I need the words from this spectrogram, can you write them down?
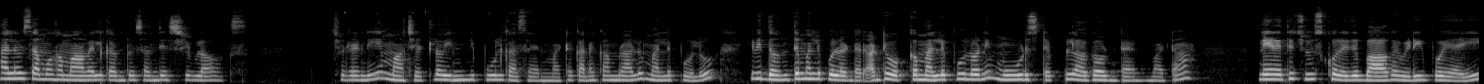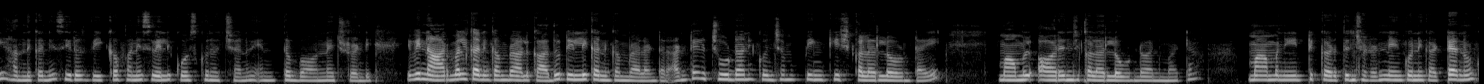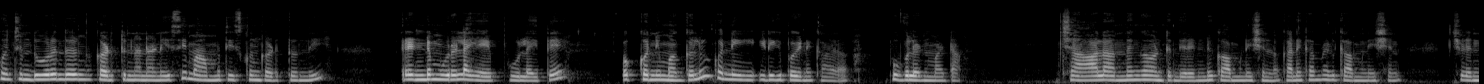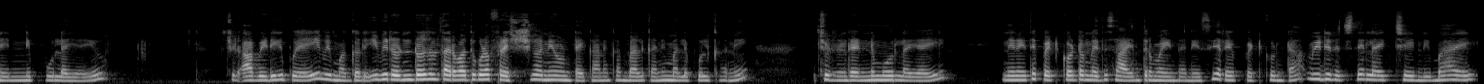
Hello సమూహమా welcome to Sandhyasri vlogs. చూడండి మా చెట్లో ఇన్ని పూలు కాసాయన్నమాట. కనకాంబరాలు మల్లెపూలు. ఇవి దొంతె మల్లెపూలు అంటారు. అంటే ఒక్క మల్లెపూలోని మూడు స్టెప్ లాగా ఉంటాయన్నమాట. నేనైతే చూసుకోలేదు బాగా విడిగిపోయాయి. అందుకని ఈరోజు వీక్ ఆఫ్ అనేసి వెళ్ళి కోసుకొని వచ్చాను. ఎంత బాగున్నాయి చూడండి. ఇవి నార్మల్ కనకాంబరాలు కాదు ఢిల్లీ కనకాంబరాలు అంటారు. అంటే చూడడానికి కొంచెం పింకిష్ కలర్లో ఉంటాయి. మామూలు ఆరెంజ్ కలర్లో ఉండవు అనమాట మా అమ్మ నీట్గా కడుతుంది చూడండి నేను కొన్ని కట్టాను. కొంచెం దూరం దూరంగా కడుతున్నాను అనేసి మా అమ్మ తీసుకొని కడుతుంది. రెండు మూరలు అయ్యాయి పూలు అయితే ఒక కొన్ని మగ్గలు కొన్ని ఇడిగిపోయిన కా పువ్వులు అనమాట చాలా అందంగా ఉంటుంది రెండు కాంబినేషన్లో. కనకాంబరాల కాంబినేషన్. చూడండి ఎన్ని పూలు అయ్యాయో చూడ అవి విడిగిపోయాయి ఇవి మగ్గలు. ఇవి రెండు రోజుల తర్వాత కూడా ఫ్రెష్గానే ఉంటాయి. కనకాంబరాలు కానీ మల్లెపూలు కానీ. చూడండి రెండు మూరలు అయ్యాయి. నేనైతే పెట్టుకోవటం లేదు సాయంత్రం అయిందనేసి రేపు పెట్టుకుంటా. వీడియో నచ్చితే లైక్ చేయండి. బాయ్.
